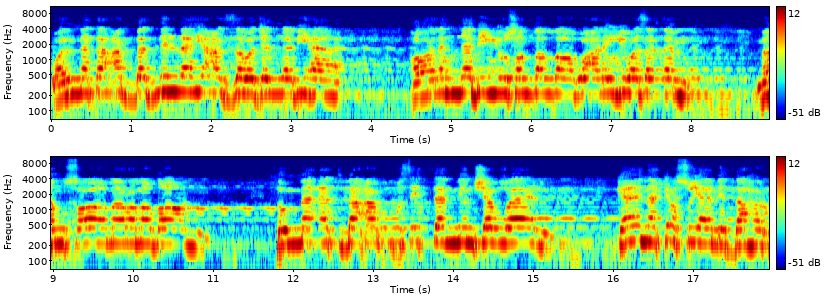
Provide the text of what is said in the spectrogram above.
ولنتعبد لله عز وجل بها. قال النبي صلى الله عليه وسلم من صام رمضان ثم أتبعه ستا من شوال كان كصيام الدهر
